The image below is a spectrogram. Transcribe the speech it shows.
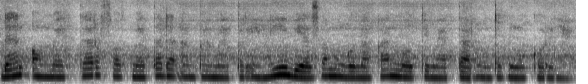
dan ohmmeter, voltmeter, dan ampermeter ini biasa menggunakan multimeter untuk mengukurnya.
